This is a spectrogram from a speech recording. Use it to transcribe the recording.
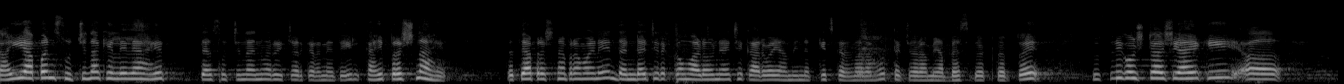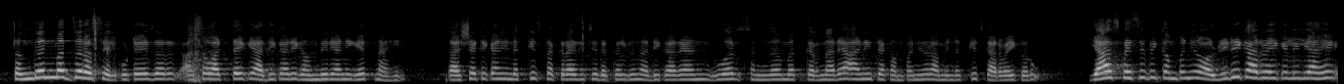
काही आपण सूचना केलेल्या आहेत त्या सूचनांवर विचार करण्यात येईल. काही प्रश्न आहेत? तर त्या प्रश्नाप्रमाणे दंडाची रक्कम वाढवण्याची कारवाई आम्ही नक्कीच करणार आहोत. त्याच्यावर आम्ही अभ्यास करतोय. दुसरी गोष्ट अशी आहे की संगनमत जर असेल कुठे जर असं वाटतंय की अधिकारी गांभीर्याने घेत नाही तर अशा ठिकाणी नक्कीच तक्रारीची दखल घेऊन अधिकाऱ्यांवर संगमत करणाऱ्या आणि त्या कंपनीवर आम्ही नक्कीच कारवाई करू. या स्पेसिफिक कंपनीवर ऑलरेडी कारवाई केलेली आहे.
